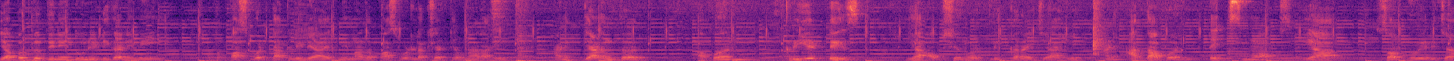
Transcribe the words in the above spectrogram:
या पद्धतीने दोन्ही ठिकाणी मी पासवर्ड टाकलेले आहेत. मी माझा पासवर्ड लक्षात ठेवणार आहे. आणि त्यानंतर आपण क्रिएट टेस्ट ह्या ऑप्शनवर क्लिक करायचे आहे. आणि आता आपण टेक्समॉक्स या सॉफ्टवेअरच्या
